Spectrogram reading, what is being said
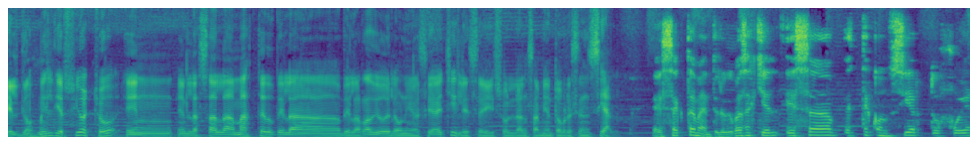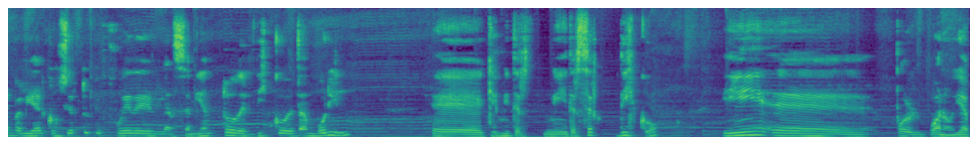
El 2018 en, en la sala máster de la, de la radio de la Universidad de Chile se hizo el lanzamiento presencial. Exactamente, lo que pasa es que esa, este concierto fue en realidad el concierto que fue del lanzamiento del disco de Tamboril, eh, que es mi, mi, tercer disco. Y eh, por, bueno, ya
